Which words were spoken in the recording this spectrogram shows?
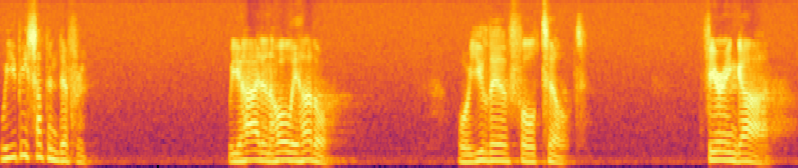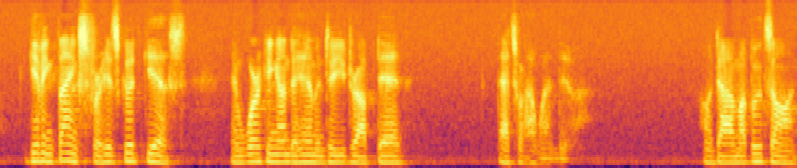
Will you be something different? Will you hide in a holy huddle? Or you live full tilt, fearing God, giving thanks for his good gifts, and working unto him until you drop dead? That's what I want to do. I want to die with my boots on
